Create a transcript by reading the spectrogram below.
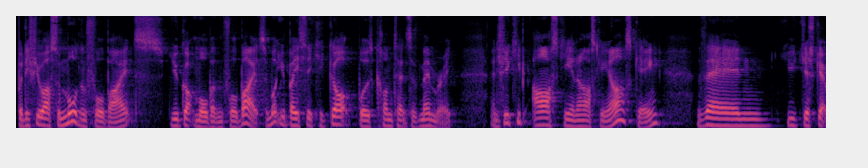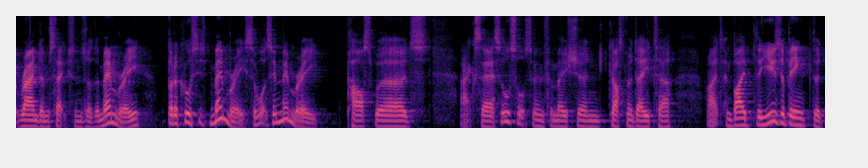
But if you ask for more than four bytes, you got more than four bytes. And what you basically got was contents of memory. And if you keep asking and asking and asking, then you just get random sections of the memory. But of course, it's memory. So what's in memory? Passwords, access, all sorts of information, customer data, right? And by the user being the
